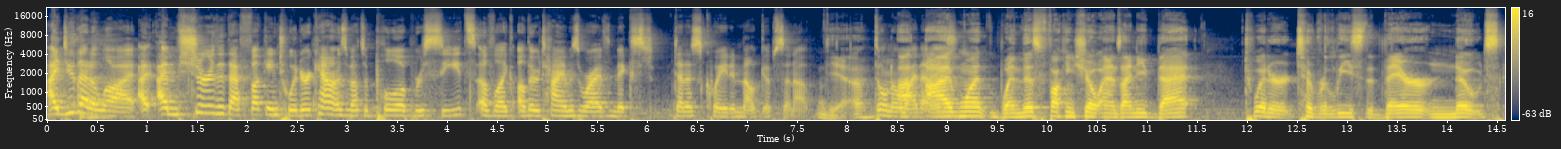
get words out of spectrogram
I do that a lot. I, I'm sure that that fucking Twitter account is about to pull up receipts of like other times where I've mixed Dennis Quaid and Mel Gibson up. Yeah. Don't know why I, that I is. want when this fucking show ends, I need that Twitter to release their notes.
